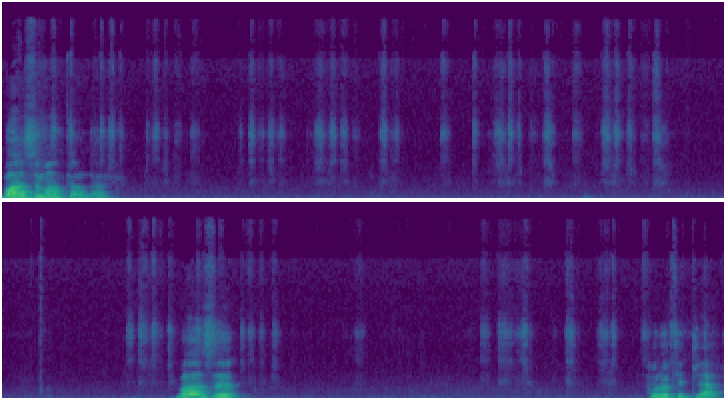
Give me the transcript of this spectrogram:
bazı mantarlar bazı protitler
